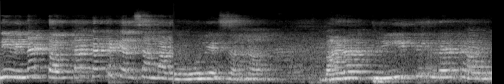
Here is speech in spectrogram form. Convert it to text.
ನೀವು ಇನ್ನ ಟೊಂಟ ಕಟ್ಟಿ ಕೆಲಸ ಮಾಡಿ. ಮೂಲೆ ಸಹ ಬಹಳ ಪ್ರೀತಿಯಿಂದ ತಾವು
